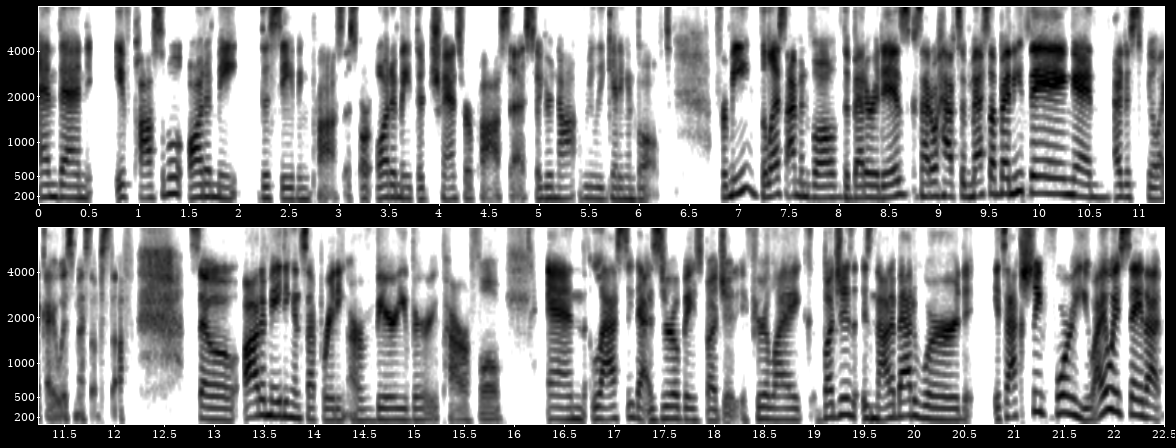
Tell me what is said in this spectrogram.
And then, if possible, automate the saving process or automate the transfer process so you're not really getting involved. For me, the less I'm involved, the better it is because I don't have to mess up anything and I just feel like I always mess up stuff. So, automating and separating are very very powerful. And lastly, that zero-based budget. If you're like budget is not a bad word, it's actually for you. I always say that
